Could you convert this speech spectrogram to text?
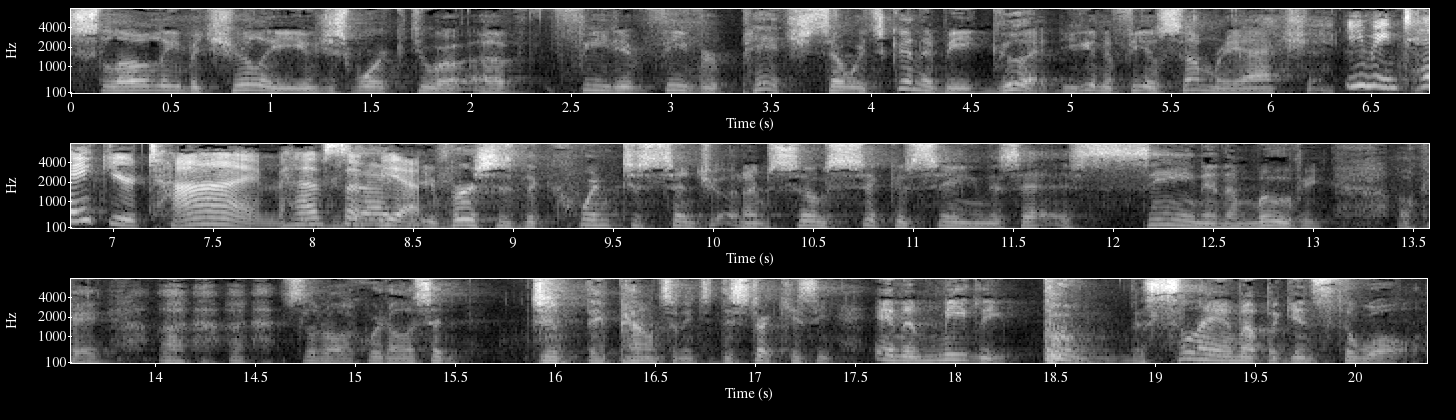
Slowly but surely, you just work to a, a fever, fever pitch, so it's going to be good. You're going to feel some reaction. You mean take your time, have some, yeah. Versus the quintessential, and I'm so sick of seeing this uh, scene in a movie. Okay, uh, uh, it's a little awkward. All of a sudden, they pounce on each other, they start kissing, and immediately, boom, the slam up against the wall,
